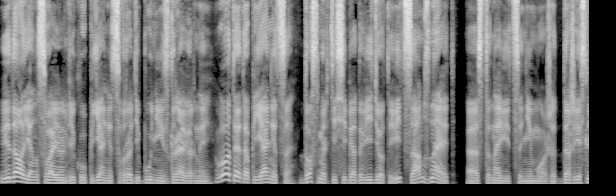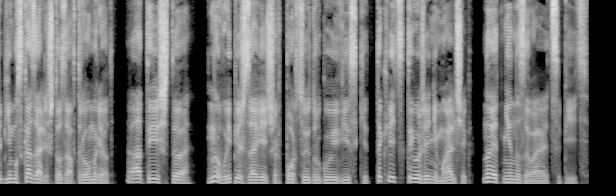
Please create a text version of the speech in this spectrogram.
Видал я на своем веку пьяниц вроде Буни из Граверной. Вот эта пьяница до смерти себя доведет, и ведь сам знает, а остановиться не может, даже если б ему сказали, что завтра умрет. А ты что? Ну, выпьешь за вечер порцию другую виски, так ведь ты уже не мальчик, но это не называется пить.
